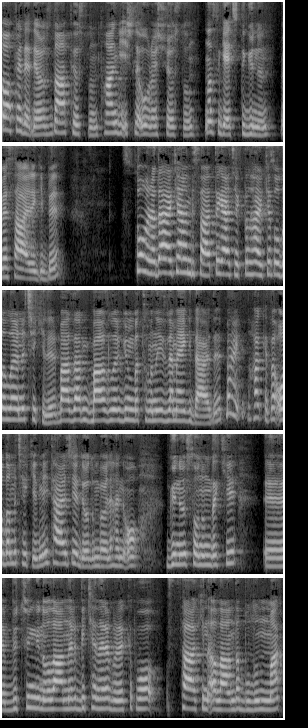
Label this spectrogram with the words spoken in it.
Sohbet ediyoruz. Ne yapıyorsun? Hangi işle uğraşıyorsun? Nasıl geçti günün? Vesaire gibi. Sonra da erken bir saatte gerçekten herkes odalarına çekilir. Bazen bazıları gün batımını izlemeye giderdi. Ben hakikaten odama çekilmeyi tercih ediyordum. Böyle hani o günün sonundaki bütün gün olanları bir kenara bırakıp o sakin alanda bulunmak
